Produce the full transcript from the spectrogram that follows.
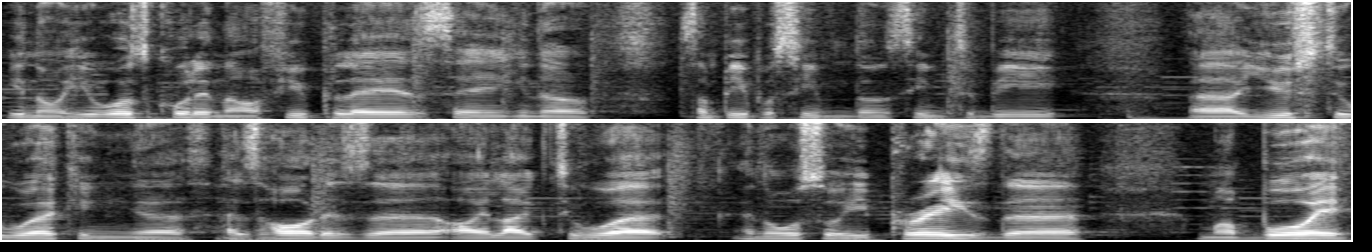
you know he was calling out a few players, saying you know some people seem don't seem to be uh, used to working uh, as hard as uh, I like to work, and also he praised uh, my boy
